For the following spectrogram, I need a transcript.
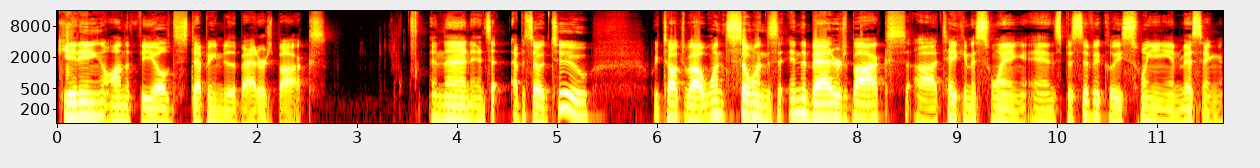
getting on the field, stepping into the batter's box. And then in episode two, we talked about once someone's in the batter's box, uh, taking a swing and specifically swinging and missing.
